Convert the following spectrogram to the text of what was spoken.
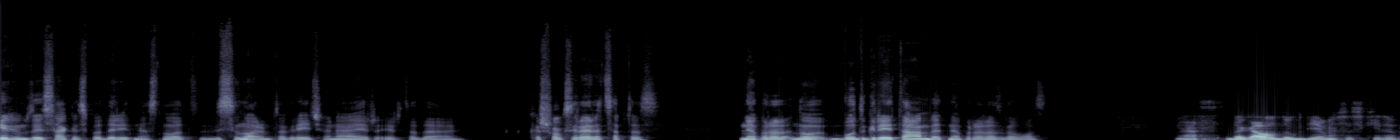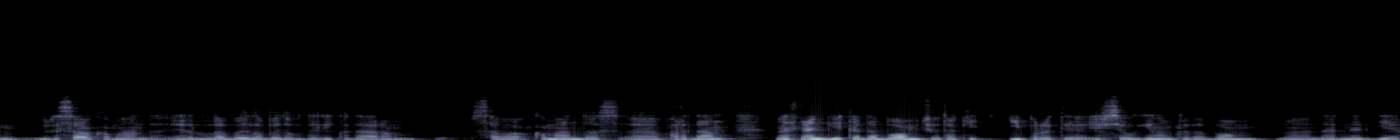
kaip jums tai sekasi padaryt, nes, nu, vat, visi norim to greičio, ne, ir, ir tada kažkoks yra receptas, Neprar, nu, būt greitam, bet nepraras galvos. Mes be galo daug dėmesio skiriam ir savo komandą ir labai labai daug dalykų darom savo komandos uh, vardan. Mes netgi, kada buvom, čia tokį įprotį išsiauginom, kada buvom uh, dar netgi,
